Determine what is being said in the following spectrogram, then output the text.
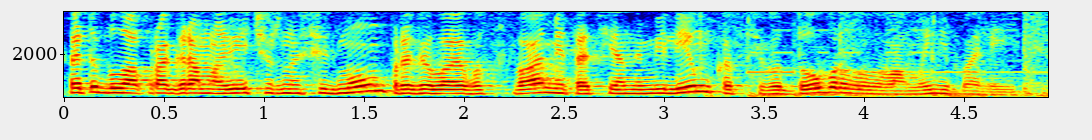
Это была программа «Вечер на седьмом». Провела его с вами Татьяна Милимко. Всего доброго вам и не болейте.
